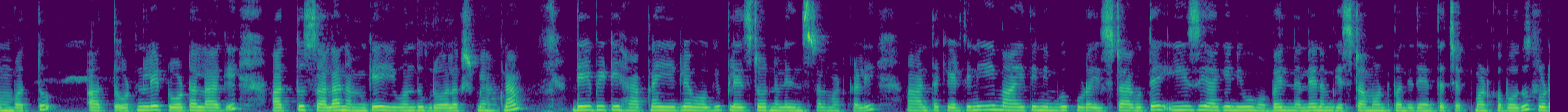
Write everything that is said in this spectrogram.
ಒಂಬತ್ತು, ಹತ್ತು. ಒಟ್ಟಿನಲ್ಲಿ ಟೋಟಲ್ ಆಗಿ ಹತ್ತು ಸಲ ನಮಗೆ ಈ ಒಂದು ಗೃಹಲಕ್ಷ್ಮಿ ಆ್ಯಪ್ನ ಡಿ ಬಿ ಟಿ ಆ್ಯಪ್ನ ಈಗಲೇ ಹೋಗಿ ಪ್ಲೇಸ್ಟೋರ್ನಲ್ಲಿ ಇನ್ಸ್ಟಾಲ್ ಮಾಡ್ಕೊಳ್ಳಿ ಅಂತ ಕೇಳ್ತೀನಿ. ಈ ಮಾಹಿತಿ ನಿಮಗೂ ಕೂಡ ಇಷ್ಟ ಆಗುತ್ತೆ. ಈಸಿಯಾಗಿ ನೀವು ಮೊಬೈಲ್ನಲ್ಲೇ ನಮ್ಗೆ ಎಷ್ಟು ಅಮೌಂಟ್ ಬಂದಿದೆ ಅಂತ ಚೆಕ್ ಮಾಡ್ಕೋಬೋದು. ಕೂಡ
